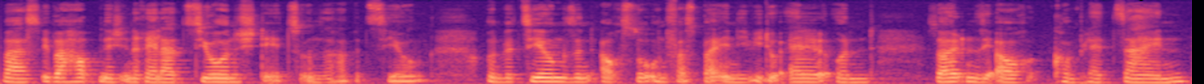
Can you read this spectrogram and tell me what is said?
was überhaupt nicht in Relation steht zu unserer Beziehung. Und Beziehungen sind auch so unfassbar individuell und sollten sie auch komplett sein.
